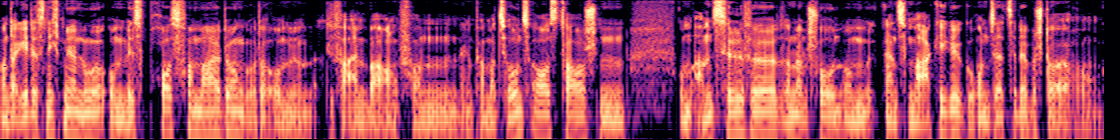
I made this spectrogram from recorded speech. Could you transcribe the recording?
Und da geht es nicht mehr nur um Missbrauchsvermeidung oder um die Vereinbarung von Informationsaustauschen, um Amtshilfe, sondern schon um ganz markige Grundsätze der Besteuerung.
